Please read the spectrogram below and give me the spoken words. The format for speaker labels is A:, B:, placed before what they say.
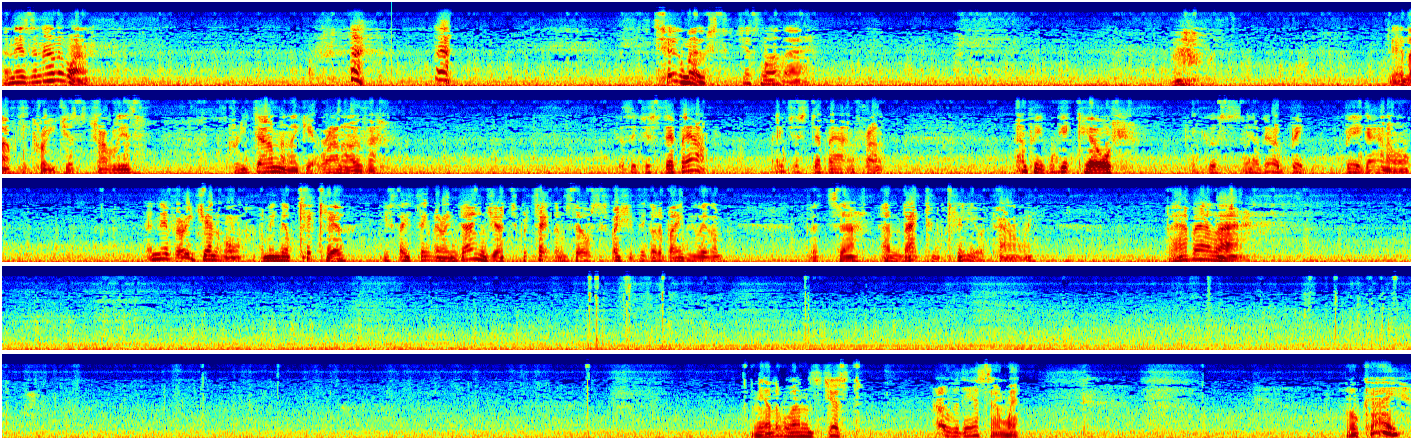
A: And there's another one. Two moose, just like that. They're lovely creatures. The trouble is, pretty dumb and they get run over. Because they just step out. They just step out in front. And people get killed. Because, you know, they're a big, big animal. And they're very gentle. I mean, they'll kick you if they think they're in danger to protect themselves, especially if they've got a baby with them. But, uh, and that can kill you apparently. But how about that? And the other one's just over there somewhere. Okay.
